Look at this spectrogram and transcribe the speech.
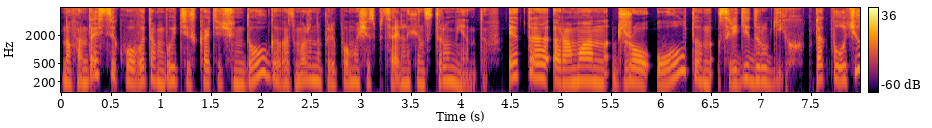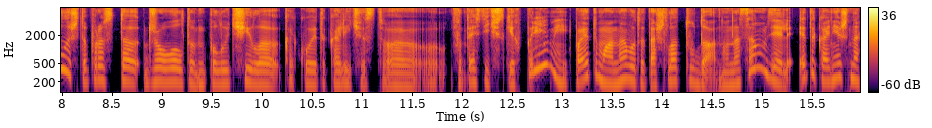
Но фантастику вы там будете искать очень долго, возможно, при помощи специальных инструментов. Это роман Джо Уолтон среди других. Так получилось, что просто Джо Уолтон получила какое-то количество э, фантастических премий, поэтому она вот отошла туда. Но на самом деле это, конечно,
